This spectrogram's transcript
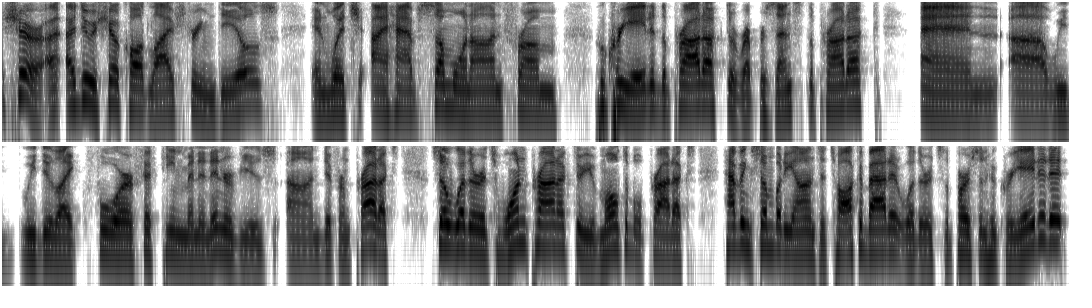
Sure. I, I do a show called Live Stream Deals in which I have someone on from who created the product or represents the product. And uh, we we do like four 15 minute interviews on different products. So whether it's one product or you have multiple products, having somebody on to talk about it, whether it's the person who created it,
